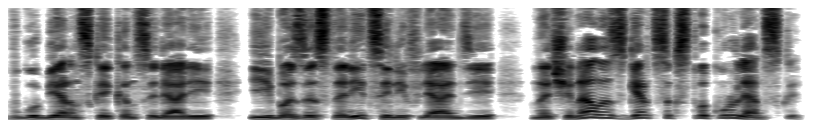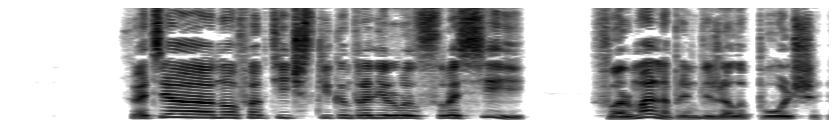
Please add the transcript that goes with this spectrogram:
в губернской канцелярии, ибо за столицей Лифляндии начиналось герцогство Курлянское. Хотя оно фактически контролировалось Россией, формально принадлежало Польше,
